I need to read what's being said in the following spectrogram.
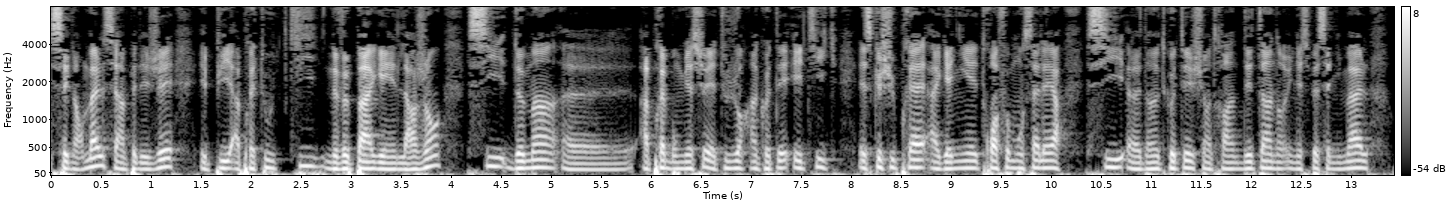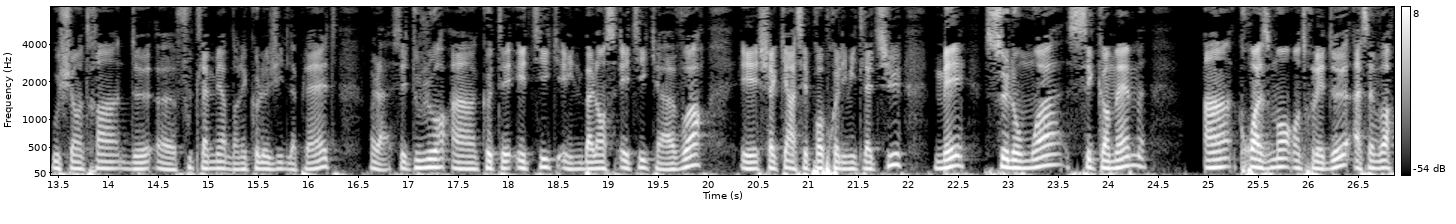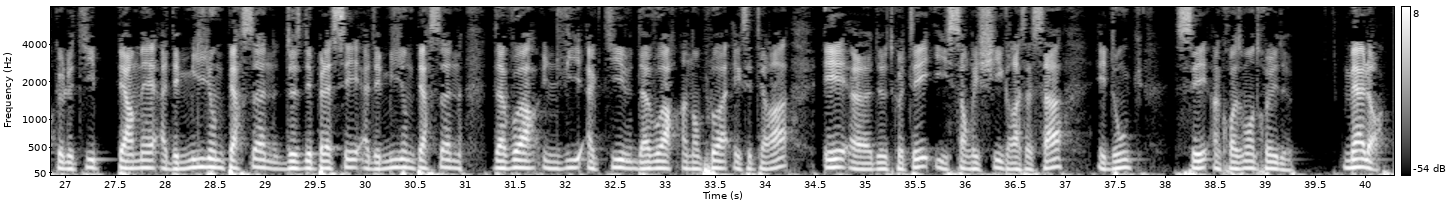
c'est normal, c'est un PDG. Et puis après tout, qui ne veut pas gagner de l'argent? Si demain, euh, après bon, bien sûr, il y a toujours un côté éthique. Est-ce que je suis prêt à gagner trois fois mon salaire si euh, d'un autre côté, je suis en train d'éteindre une espèce animale ou je suis en train de euh, foutre la merde dans l'écologie de la planète? Voilà, c'est toujours un côté éthique et une balance éthique à avoir. Et chacun a ses propres limites là-dessus. Mais selon moi, c'est quand même un croisement entre les deux, à savoir que le type permet à des millions de personnes de se déplacer, à des millions de personnes d'avoir une vie active, d'avoir un emploi, etc. Et euh, de l'autre côté, il s'enrichit grâce à ça, et donc c'est un croisement entre les deux. Mais alors,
